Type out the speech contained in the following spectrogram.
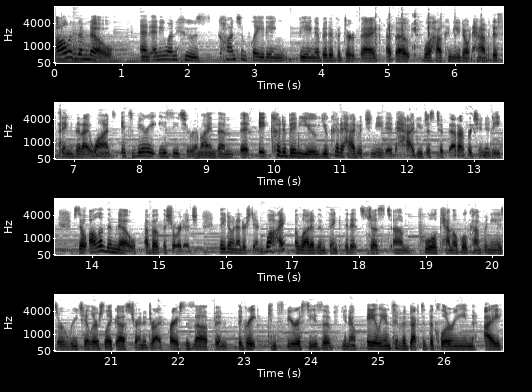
all of them know. And anyone who's contemplating being a bit of a dirtbag about, well, how come you don't have this thing that I want? It's very easy to remind them that it could have been you. You could have had what you needed had you just took that opportunity. So all of them know about the shortage. They don't understand why. A lot of them think that it's just um, pool chemical companies or retailers like us trying to drive prices up and the great conspiracies of, you know, aliens have abducted the chlorine. I,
